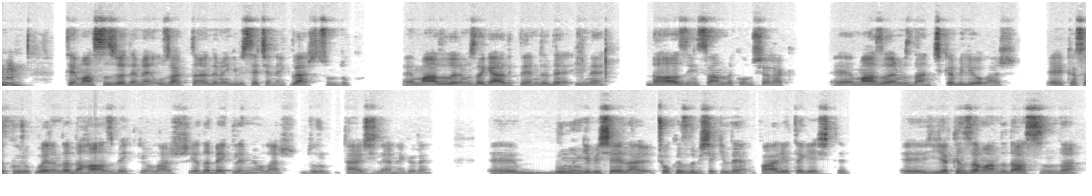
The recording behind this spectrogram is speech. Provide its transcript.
temassız ödeme, uzaktan ödeme gibi seçenekler sunduk. E, mağazalarımıza geldiklerinde de yine daha az insanla konuşarak e, mağazalarımızdan çıkabiliyorlar. E, kasa kuyruklarında daha az bekliyorlar ya da beklemiyorlar durum tercihlerine göre. E, bunun gibi şeyler çok hızlı bir şekilde faaliyete geçti. E, yakın zamanda da aslında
